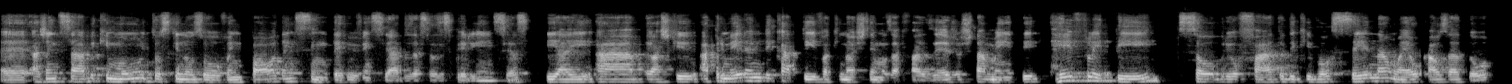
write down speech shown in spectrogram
é, a gente sabe que muitos que nos ouvem podem sim ter vivenciado essas experiências. E aí, a, eu acho que a primeira indicativa que nós temos a fazer é justamente refletir sobre o fato de que você não é o causador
